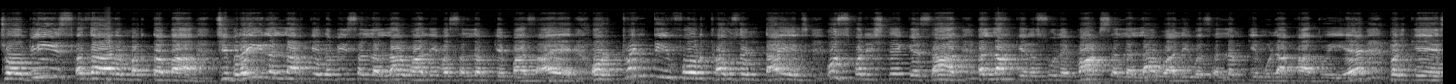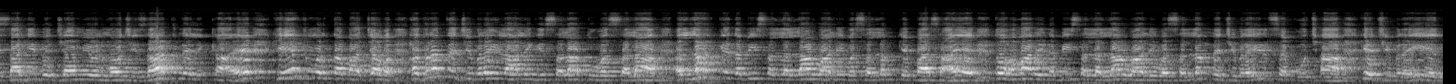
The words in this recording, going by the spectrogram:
چوبیس ہزار مرتبہ جبرائیل اللہ کے نبی صلی اللہ علیہ وسلم کے پاس آئے اور ٹوینٹی فور تھاؤزنڈ ٹائمز اس فرشتے کے ساتھ اللہ کے رسول پاک صلی اللہ علیہ وسلم کی ملاقات ہوئی ہے۔ بلکہ صاحب جامع الموجزات نے لکھا ہے کہ ایک مرتبہ جب حضرت جبرائیل علیہ السلام اللہ کے نبی صلی اللہ علیہ وسلم کے پاس آئے تو ہمارے نبی صلی اللہ علیہ وسلم نے جبرائیل سے پوچھا کہ جبرائیل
